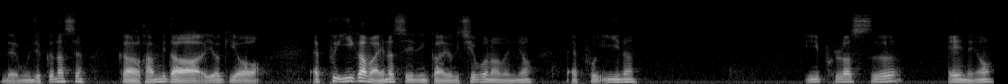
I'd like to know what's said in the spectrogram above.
네, 문제 끝났어요. 가 갑니다. 여기요. F2가 마이너스 1이니까 여기 집어넣으면요. F2는 2 플러스 a네요.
